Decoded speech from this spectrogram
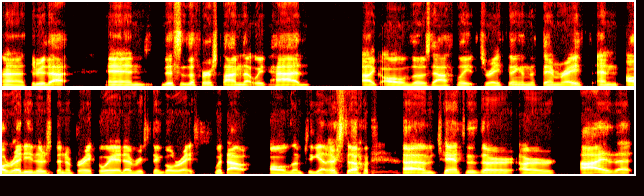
uh, through that. And this is the first time that we've had like all of those athletes racing in the same race, and already there's been a breakaway at every single race without all of them together. So um, chances are are high that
